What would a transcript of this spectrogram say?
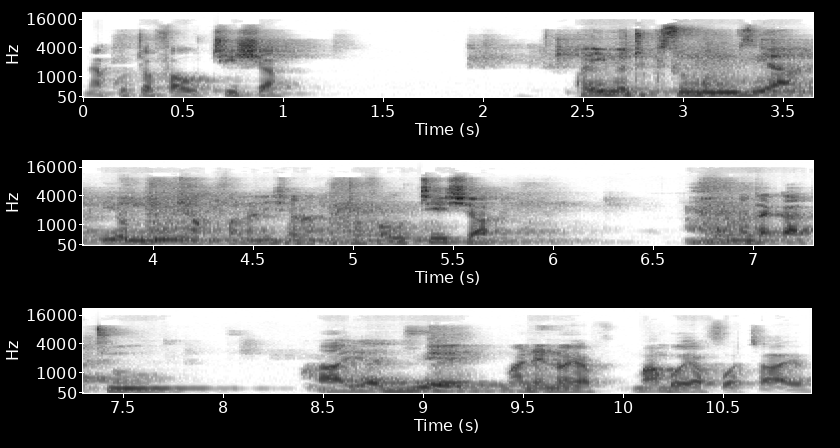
na kutofautisha. Kwa hivyo tukizungumzia hiyo mbinu ya kufananisha na kutofautisha, nataka tu uh, yajue maneno ya mambo yafuatayo.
